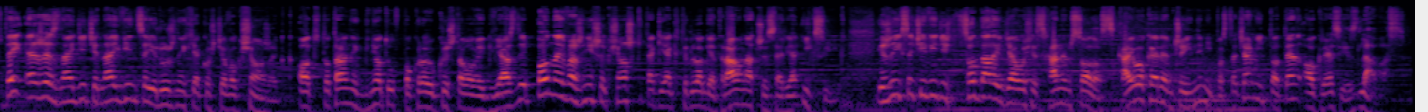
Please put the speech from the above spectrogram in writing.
W tej erze znajdziecie najwięcej różnych jakościowo książek, od totalnych gniotów pokroju kryształowej gwiazdy po najważniejsze książki takie jak trylogia Trauna czy seria X-Wing. Jeżeli chcecie wiedzieć co dalej działo się z Hanem Solo, Skywalkerem czy innymi postaciami, to ten okres jest dla Was.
